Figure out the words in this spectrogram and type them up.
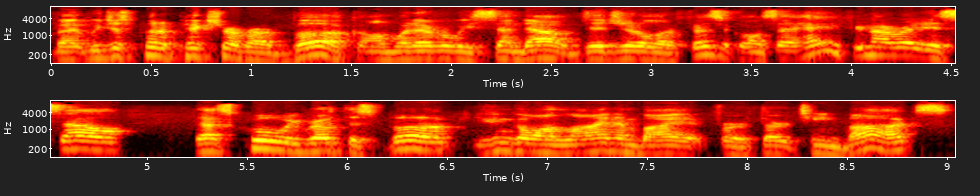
But we just put a picture of our book on whatever we send out, digital or physical, and say, hey, if you're not ready to sell, that's cool. We wrote this book. You can go online and buy it for 13 bucks,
